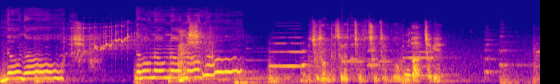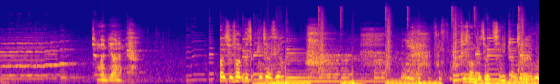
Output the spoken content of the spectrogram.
No, no. No, no, no, no, no. 아, 죄송합니다. 제가 저도 지금 제가 뭐하고 아 저기 정말 미안합니다. 아 죄송합니다. 저, 괜찮으세요? 죄송합니다. 제가 침입자인 줄 알고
